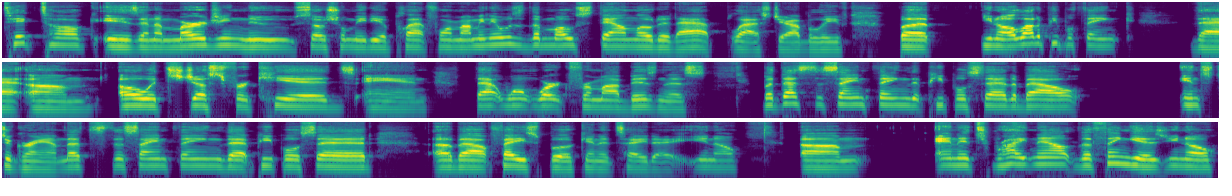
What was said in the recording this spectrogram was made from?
TikTok is an emerging new social media platform. I mean, it was the most downloaded app last year, I believe. But you know, a lot of people think that um, oh, it's just for kids and that won't work for my business. But that's the same thing that people said about Instagram. That's the same thing that people said about Facebook in its heyday, you know. Um, and it's right now, the thing is, you know,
